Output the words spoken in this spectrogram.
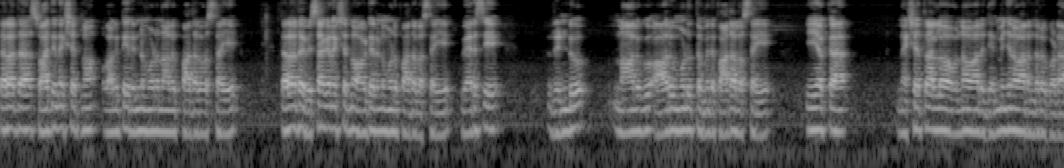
తర్వాత స్వాతి నక్షత్రం ఒకటి రెండు మూడు నాలుగు పాదాలు వస్తాయి. తర్వాత విశాఖ నక్షత్రం ఒకటి రెండు మూడు పాదాలు వస్తాయి. వెరసి రెండు నాలుగు ఆరు మూడు తొమ్మిది పాదాలు వస్తాయి. ఈ యొక్క నక్షత్రాల్లో ఉన్నవారు జన్మించిన వారందరూ కూడా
